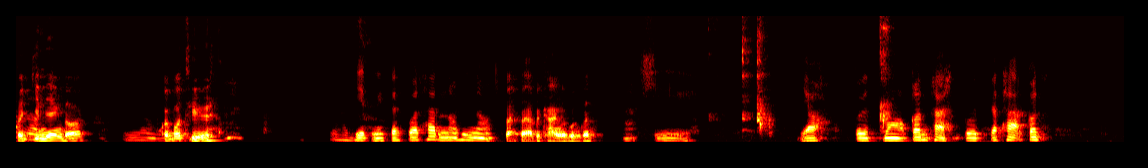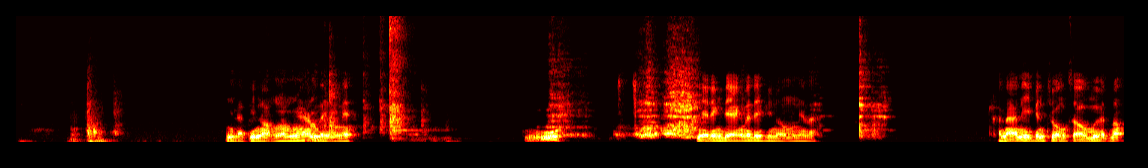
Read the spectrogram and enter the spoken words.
ไปกินเองดอกข่อยบ่ถือจ้าเฮ็ดนี่ก็บ่ทันเนาะพี่น้อง ไปไปเอาไปข้างไว้พุ่นก่อนโอเค เดี๋ยวเปิดหม้อก่อนค่ะ เปิดกระทะก่อน นี่แหละพี่น้องงามๆเลยเนี่ยอู้ เนี่ยแดงๆแล้วได้พี่น้องมันนี่แหละคณะนี้เป็นช่วงเสาร์มืดเนาะ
